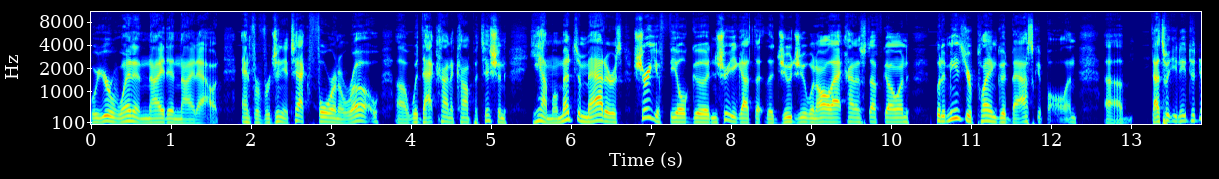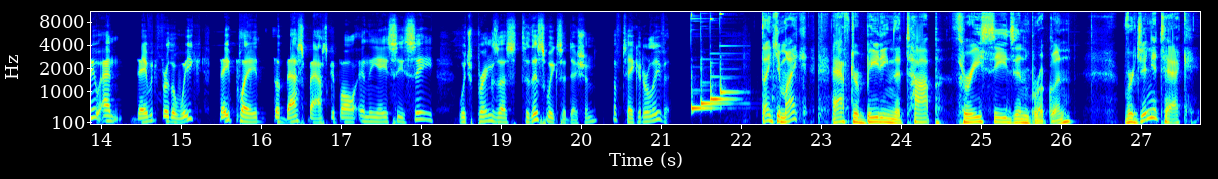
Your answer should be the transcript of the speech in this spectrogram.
where you're winning night in, night out. And for Virginia Tech, four in a row uh, with that kind of competition, yeah, momentum matters. Sure, you feel good, and sure, you got the, the juju and all that kind of stuff going, but it means you're playing good basketball. And uh, that's what you need to do. And David, for the week, they played the best basketball in the ACC, which brings us to this week's edition of Take It or Leave It. Thank you, Mike. After beating the top three seeds in Brooklyn, Virginia Tech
